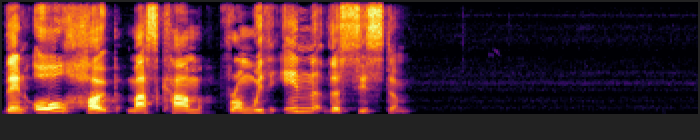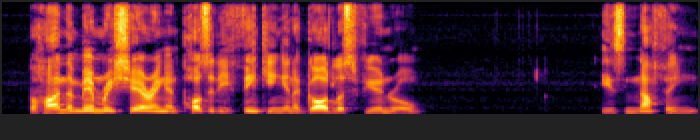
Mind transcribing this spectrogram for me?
then all hope must come from within the system. Behind the memory sharing and positive thinking in a godless funeral is nothing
